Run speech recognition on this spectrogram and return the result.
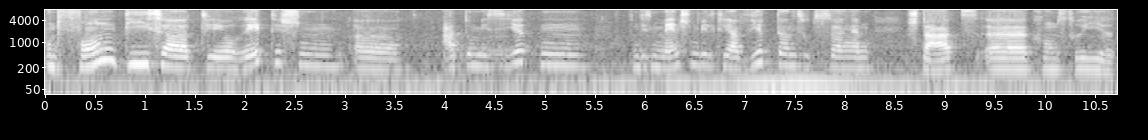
Und von dieser theoretischen, äh, atomisierten, von diesem Menschenbild her wird dann sozusagen ein Staat äh, konstruiert.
